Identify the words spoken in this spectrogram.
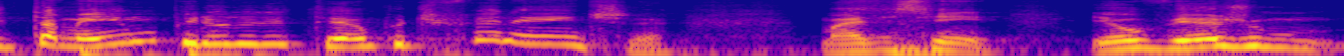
e também um período de tempo diferente, né? Mas assim, eu vejo,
